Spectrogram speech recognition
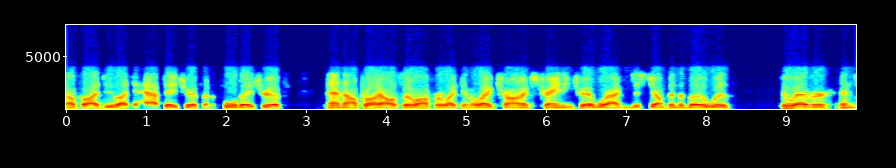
I'll probably do like a half day trip and a full day trip. And I'll probably also offer like an electronics training trip where I can just jump in the boat with whoever and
